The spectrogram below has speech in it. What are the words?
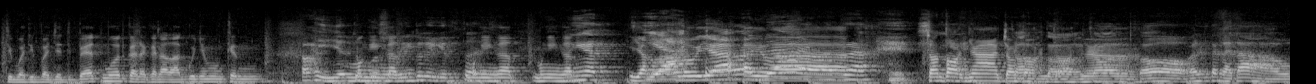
tiba-tiba jadi bad mood gara-gara lagunya mungkin Ah iya tuh Mengingat- tuh kayak gitu tuh. mengingat mengingat, Mengingat yang Iya. lalu ya Ada, ayo ada. contohnya contoh contoh, contohnya contoh. kan kita nggak tahu.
